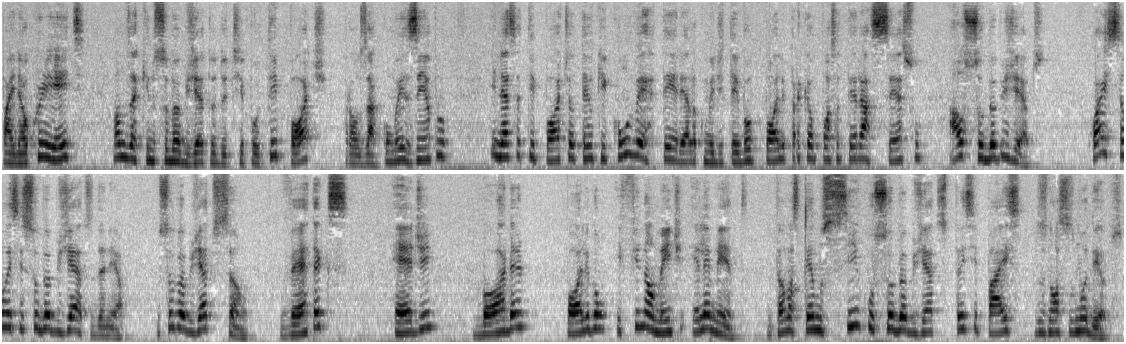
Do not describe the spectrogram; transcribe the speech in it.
painel Create Vamos aqui no subobjeto do tipo Teapot, para usar como exemplo. E nessa Teapot eu tenho que converter ela como Editable Poly para que eu possa ter acesso aos subobjetos. Quais são esses subobjetos, Daniel? Os subobjetos são Vertex, Edge, Border, Polygon e finalmente Element. Então nós temos cinco subobjetos principais dos nossos modelos.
